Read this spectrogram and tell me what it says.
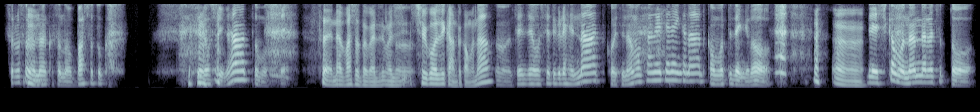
そろそろなんかその場所とか 教えてほしいなと思って。そうやな、場所とか、まあ集合時間とかもな。うん、全然教えてくれへんな、こいつ何も考えてないんかなとか思ってたんやけど、うんうん。で、しかもなんならちょっと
